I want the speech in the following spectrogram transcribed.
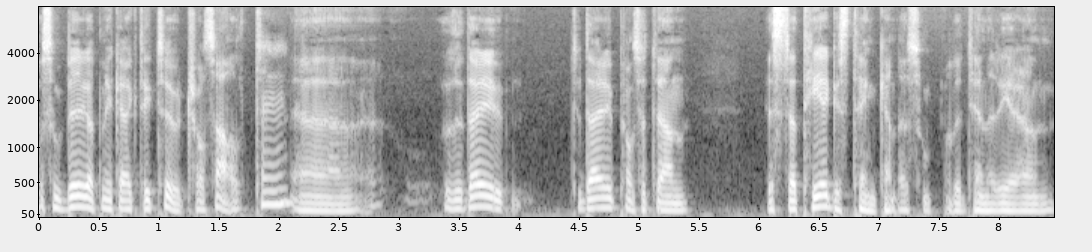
som blir rätt mycket arkitektur trots allt. Mm. Eh, och det där är ju det där är på något sätt en, ett strategiskt tänkande som både genererar en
